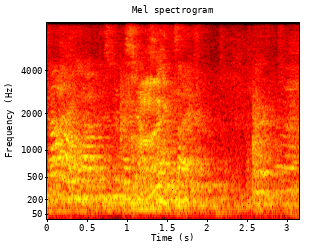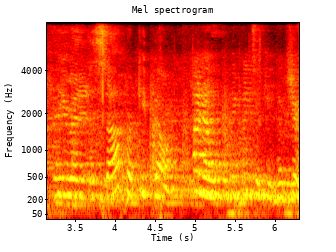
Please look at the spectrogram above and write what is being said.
Hi. Are you ready to stop or keep going? Oh, no, we can take a picture.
